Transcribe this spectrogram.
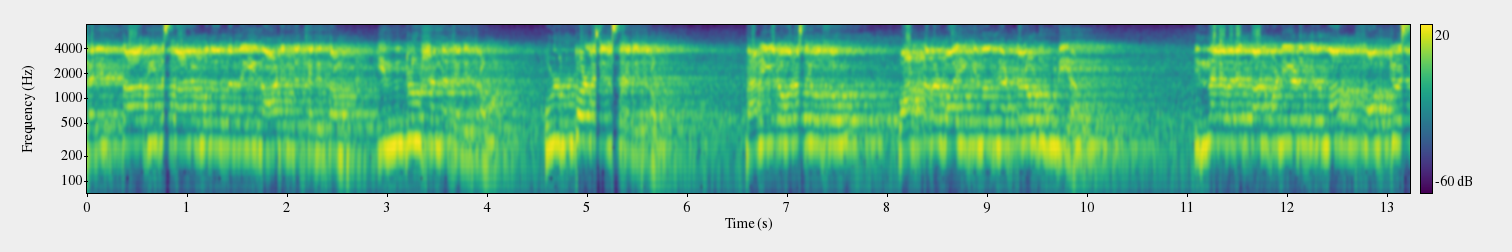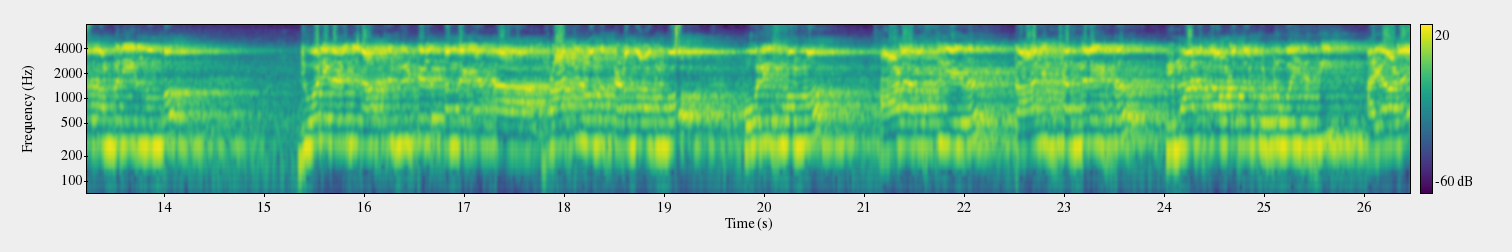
ചരിത്രാതീത കാലം മുതൽ തന്നെ ഈ നാടിന്റെ ചരിത്രം ഇൻക്ലൂഷന്റെ ചരിത്രമാണ് ഉൾക്കൊള്ളലിന്റെ ചരിത്രമാണ്. നാം ഇങ്ങനെ ഓരോ ദിവസവും വാർത്തകൾ വായിക്കുന്നത് ഞെട്ടലോടുകൂടിയാണ് ഇന്നലെ വരെ താൻ പണിയെടുത്തിരുന്ന സോഫ്റ്റ്വെയർ കമ്പനിയിൽ നിന്നോ ജോലി കഴിഞ്ഞ് രാത്രി വീട്ടിൽ തന്റെ ഫ്ലാറ്റിൽ വന്ന് കിടന്നുറങ്ങുമ്പോൾ പോലീസ് വന്ന് ആളെ അറസ്റ്റ് ചെയ്ത് കാലിൽ ചങ്ങലയിട്ട് വിമാനത്താവളത്തിൽ കൊണ്ടുപോയിരുത്തി അയാളെ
